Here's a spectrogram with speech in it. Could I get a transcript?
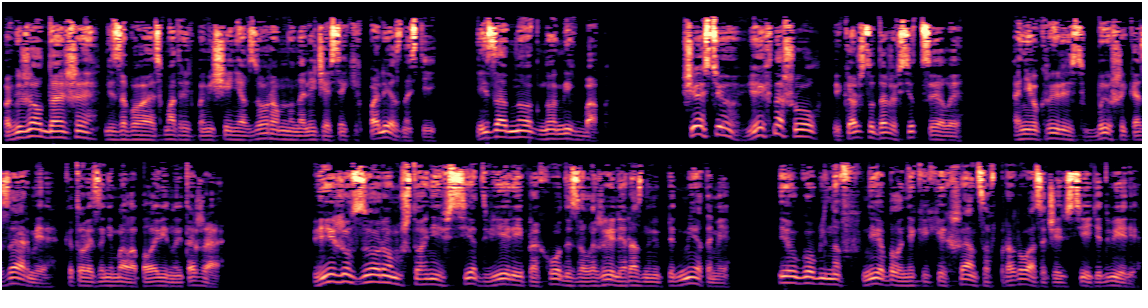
Побежал дальше, не забывая осматривать помещение взором на наличие всяких полезностей, и заодно гномих баб. К счастью, я их нашел, и, кажется, даже все целы. Они укрылись в бывшей казарме, которая занимала половину этажа. Вижу взором, что они все двери и проходы заложили разными предметами, и у гоблинов не было никаких шансов прорваться через все эти двери.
